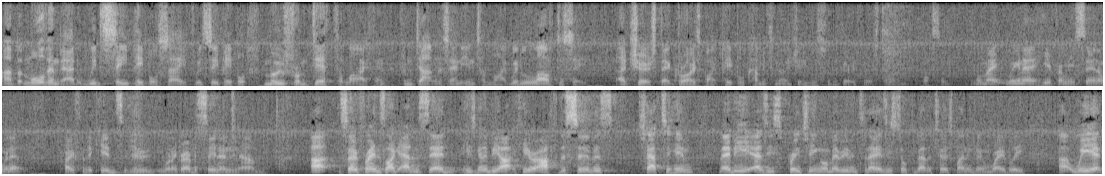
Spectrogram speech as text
Uh, but more than that, we'd see people saved. We'd see people move from death to life and from darkness and into light. We'd love to see a church that grows by people coming to know Jesus for the very first time. Awesome. Well, mate, we're going to hear from you soon. I'm going to pray for the kids if you want to grab a seat. And um, uh, so, friends, like Adam said, he's going to be out here after the service. Chat to him. Maybe as he's preaching, or maybe even today as he's talked about the church planting in Waverley. Uh, we at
